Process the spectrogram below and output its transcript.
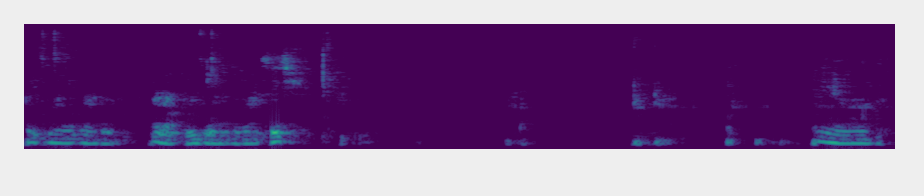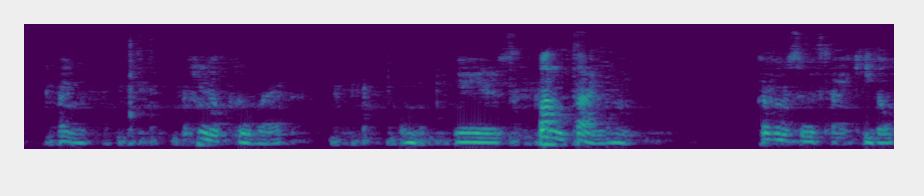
Wezmę żarło. Dobra, pójdziemy zobaczyć. Wiem, fajnie. Chodźmy do krówek. Jest pan tak, no. Sobie kilo.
